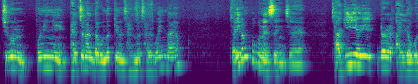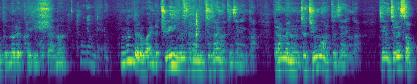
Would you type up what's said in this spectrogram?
지금 본인이 발전한다고 느끼는 삶을 살고 있나요? 자, 이런 부분에서 이제 자기를 알려고 더 노력하기보다는 통념대로. 통념대로가 아니라 주위에 있는 사람이 저 사람이 어떤 사람인가 드라마에는 저 주인공은 어떤 사람인가 쟤는 저래서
